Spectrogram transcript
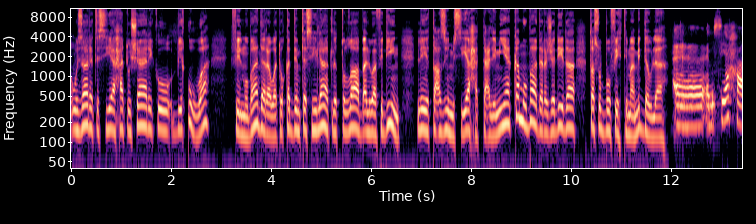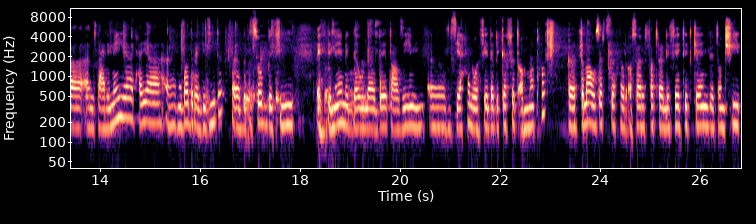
وزارة السياحة تشارك بقوة في المبادرة وتقدم تسهيلات للطلاب الوافدين لتعظيم السياحة التعليمية كمبادرة جديدة تصب في اهتمام الدولة. آه السياحة التعليمية الحقيقة مبادرة جديدة بتصب في اهتمام الدولة بتعظيم السياحة الوافدة بكافة أنماطها. اطلاع وزارة السياحة والآثار الفترة اللي فاتت كان لتنشيط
